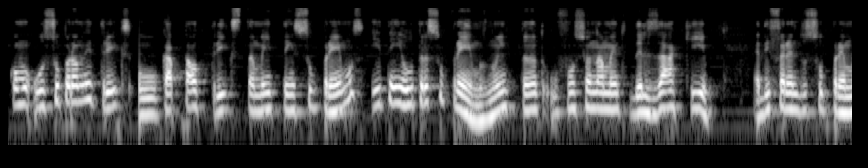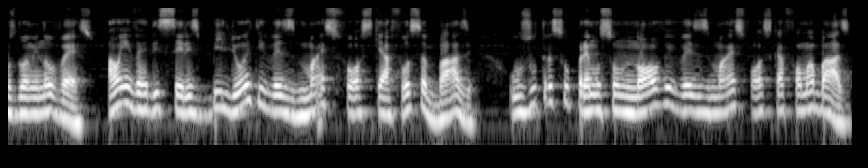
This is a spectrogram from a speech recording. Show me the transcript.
Como o Super Omnitrix, o Capital Trix também tem Supremos e tem Ultra Supremos. No entanto, o funcionamento deles aqui é diferente dos Supremos do Aminoverso. Ao invés de seres bilhões de vezes mais fortes que a força base, os Ultra Supremos são nove vezes mais fortes que a forma base.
